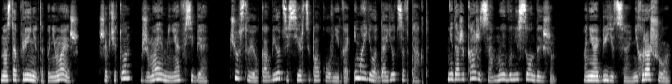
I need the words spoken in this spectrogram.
У нас так принято, понимаешь? Шепчет он, вжимая меня в себя. Чувствую, как бьется сердце полковника, и мое отдается в такт. Мне даже кажется, мы в унисон дышим. Они обидятся, нехорошо.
